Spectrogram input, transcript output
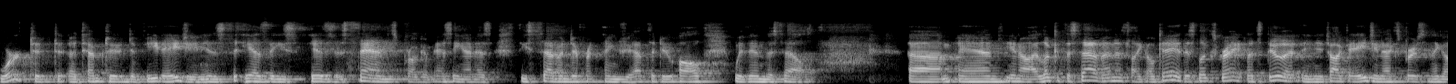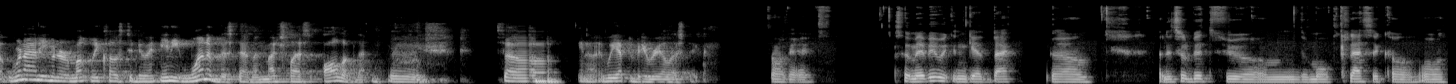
work to, to, attempt to defeat aging. His he has these his SENS program, SEN has these seven different things you have to do all within the cell. Um, and you know, I look at the seven. It's like, okay, this looks great. Let's do it. And you talk to aging experts, and they go, "We're not even remotely close to doing any one of the seven, much less all of them." Mm. So you know, we have to be realistic. Okay. So maybe we can get back um, a little bit to um, the more classical or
